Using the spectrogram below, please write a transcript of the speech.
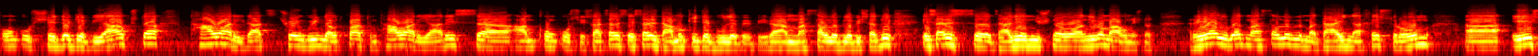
კონკურსის შედეგები აქვს და თავარი რაც ჩვენ გვინდა ვთქვათ თავარი არის ამ კონკურსის რაც არის ეს არის დამოკიდებულებები რა ამ მასშტაბლებლებისადმი ეს არის ძალიან მნიშვნელოვანი რომ აღვნიშნოთ რეალურად მასშტაბლებლებმა დაინახეს რომ ეს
